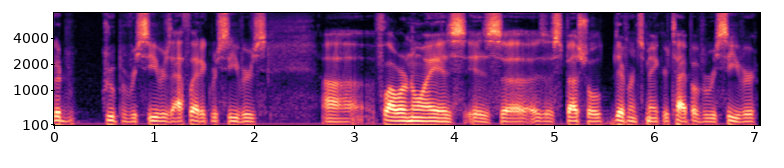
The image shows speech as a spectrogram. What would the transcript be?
good group of receivers, athletic receivers. Uh, Flournoy is is uh, is a special difference maker type of a receiver.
